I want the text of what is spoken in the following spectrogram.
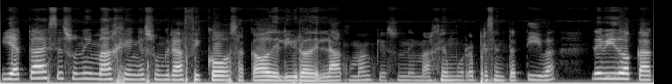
Y acá esta es una imagen, es un gráfico sacado del libro de Lackman, que es una imagen muy representativa, debido a acá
